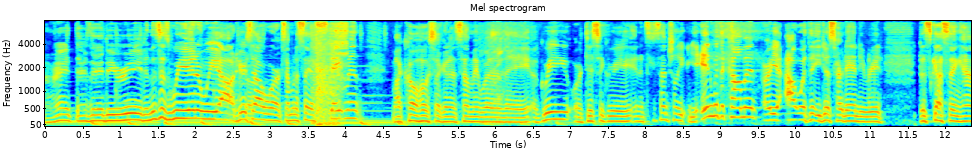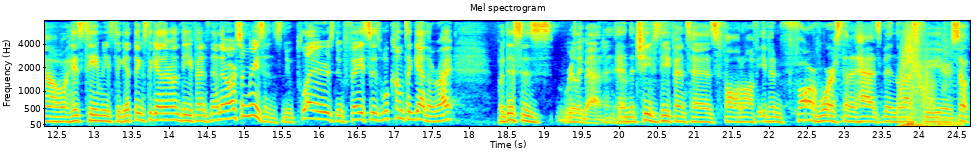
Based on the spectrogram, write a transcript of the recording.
All right, there's Andy Reid. And this is We In or We Out. Here's how it works I'm going to say a statement. My co hosts are going to tell me whether they agree or disagree. And it's essentially you in with the comment or are you out with it. You just heard Andy Reid discussing how his team needs to get things together on defense. Now, there are some reasons new players, new faces we'll come together, right? But this is really bad. And the Chiefs' defense has fallen off even far worse than it has been the last few years. So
